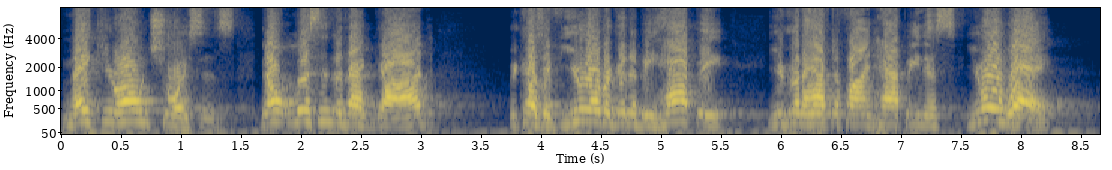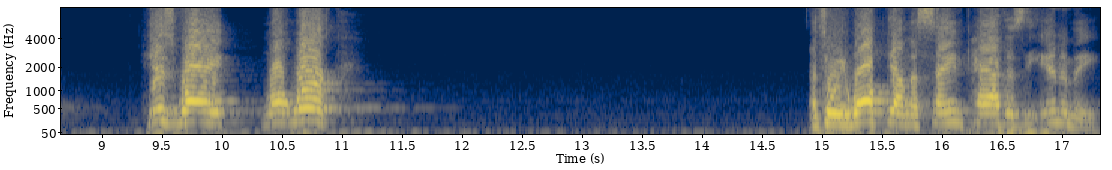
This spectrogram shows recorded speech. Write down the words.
Make your own choices. Don't listen to that God because if you're ever going to be happy, you're going to have to find happiness your way. His way won't work. And so we walk down the same path as the enemy.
